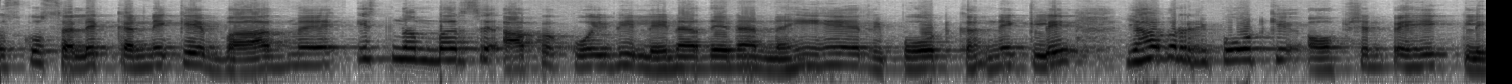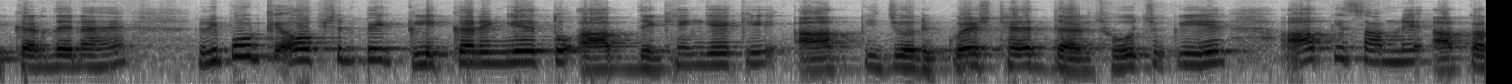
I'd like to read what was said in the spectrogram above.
उसको सेलेक्ट करने के बाद में इस नंबर से आपका कोई भी लेना देना नहीं है रिपोर्ट करने के लिए। यहाँ पर रिपोर्ट के ऑप्शन पे ही क्लिक कर देना है। रिपोर्ट के ऑप्शन पे क्लिक करेंगे तो आप देखेंगे कि आपकी जो रिक्वेस्ट है, दर्ज हो चुकी है। आपके सामने आपका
